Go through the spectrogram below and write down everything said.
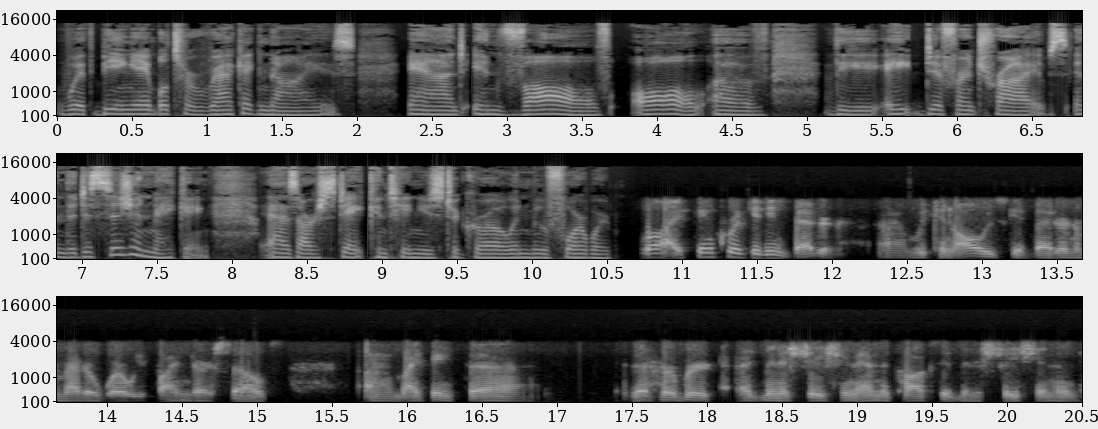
with being able to recognize and involve all of the eight different tribes in the decision making as our state continues to grow and move forward? Well, I think we're getting better. Um, we can always get better no matter where we find ourselves. Um, I think the the Herbert administration and the Cox administration and,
